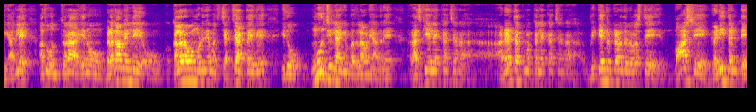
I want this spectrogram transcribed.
ಈಗಾಗಲೇ ಅದು ಒಂಥರ ಏನು ಬೆಳಗಾವಿಯಲ್ಲಿ ಕಲರವ ಮೂಡಿದೆ, ಮತ್ತು ಚರ್ಚೆ ಆಗ್ತಾ ಇದೆ. ಇದು ಮೂರು ಜಿಲ್ಲೆಯಾಗಿ ಬದಲಾವಣೆ ಆದರೆ ರಾಜಕೀಯ ಲೆಕ್ಕಾಚಾರ, ಆಡಳಿತಾತ್ಮಕ ಲೆಕ್ಕಾಚಾರ, ವಿಕೇಂದ್ರೀಕರಣದ ವ್ಯವಸ್ಥೆ, ಭಾಷೆ ಗಡಿತಂಟೆ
